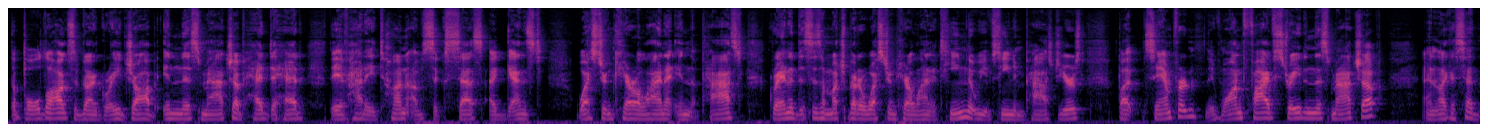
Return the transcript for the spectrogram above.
the Bulldogs have done a great job in this matchup head to head. They have had a ton of success against Western Carolina in the past. Granted, this is a much better Western Carolina team that we've seen in past years, but Samford, they've won five straight in this matchup. And like I said,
